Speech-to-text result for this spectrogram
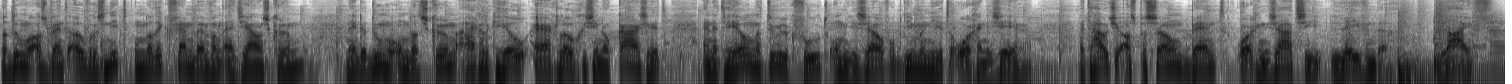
Dat doen we als band overigens niet omdat ik fan ben van Agile en Scrum. Nee, dat doen we omdat Scrum eigenlijk heel erg logisch in elkaar zit en het heel natuurlijk voelt om jezelf op die manier te organiseren. Het houdt je als persoon, band, organisatie levendig. Live.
